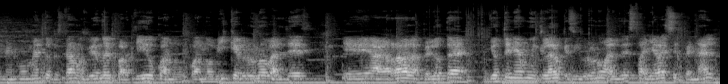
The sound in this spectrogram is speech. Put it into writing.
en el momento que estábamos viendo el partido, cuando, cuando vi que Bruno Valdés eh, agarraba la pelota, yo tenía muy claro que si Bruno Valdés fallaba ese penal,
